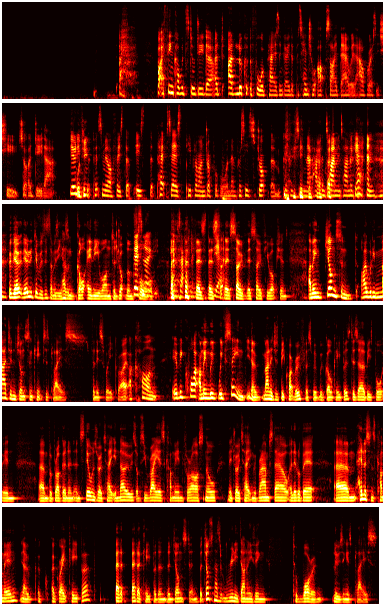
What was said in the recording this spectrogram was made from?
but I think I would still do that. I'd, I'd look at the forward players and go, the potential upside there with Alvarez is huge. So I'd do that. The only Well, thing you- that puts me off is that is that Pep says people are undroppable and then proceeds to drop them because we've seen that happen time and time again. But the, the only difference this time is he hasn't got anyone to drop them There's for. no- exactly. there's there's Yeah. there's so there's so few options. I mean Johnstone. I would imagine Johnstone keeps his place for this week, right? I can't. It would be quite. I mean, we've we've seen you know managers be quite ruthless with, with goalkeepers. De Zerbi's brought in. Um, Verbruggen and, and Stillman's rotating those. Obviously, Raya's come in for Arsenal, and he's rotating with Ramsdale a little bit. Um, Henderson's come in, you know, a, a great keeper, better better keeper than, than Johnstone, but Johnstone hasn't really done anything to warrant losing his place.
